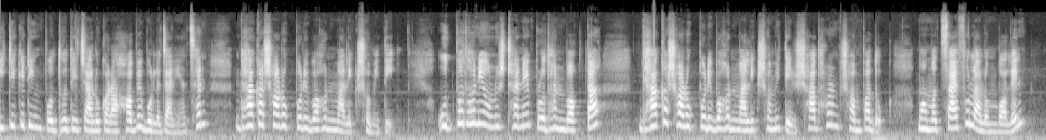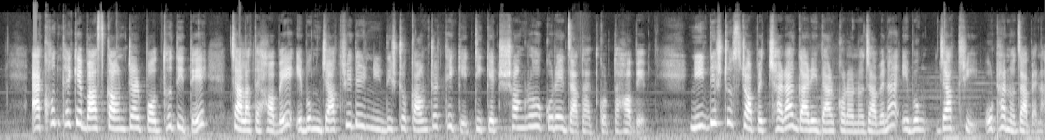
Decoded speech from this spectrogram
ই টিকিটিং পদ্ধতি চালু করা হবে বলে জানিয়েছেন ঢাকা সড়ক পরিবহন মালিক সমিতি। উদ্বোধনী অনুষ্ঠানে প্রধান বক্তা, ঢাকা সড়ক পরিবহন মালিক সমিতির সাধারণ সম্পাদক মোহাম্মদ সাইফুল আলম বলেন এখন থেকে বাস কাউন্টার পদ্ধতিতে চালাতে হবে এবং যাত্রীদের নির্দিষ্ট কাউন্টার থেকে টিকিট সংগ্রহ করে যাতায়াত করতে হবে। নির্দিষ্ট স্টপেজ ছাড়া গাড়ি দাঁড় করানো যাবে না এবং যাত্রী ওঠানো যাবে না।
